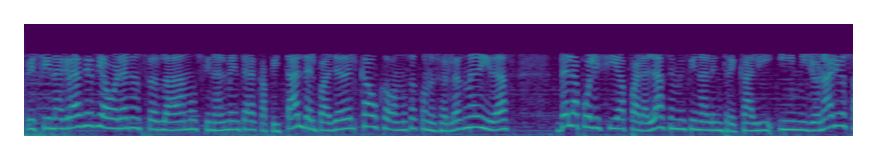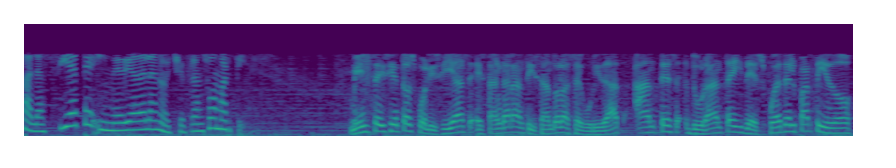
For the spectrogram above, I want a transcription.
Cristina, gracias. Y ahora nos trasladamos finalmente a la capital del Valle del Cauca. Vamos a conocer las medidas de la policía para la semifinal entre Cali y Millonarios a las siete y media de la noche. François Martínez. 1.600 policías están garantizando la seguridad antes, durante y después del partido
